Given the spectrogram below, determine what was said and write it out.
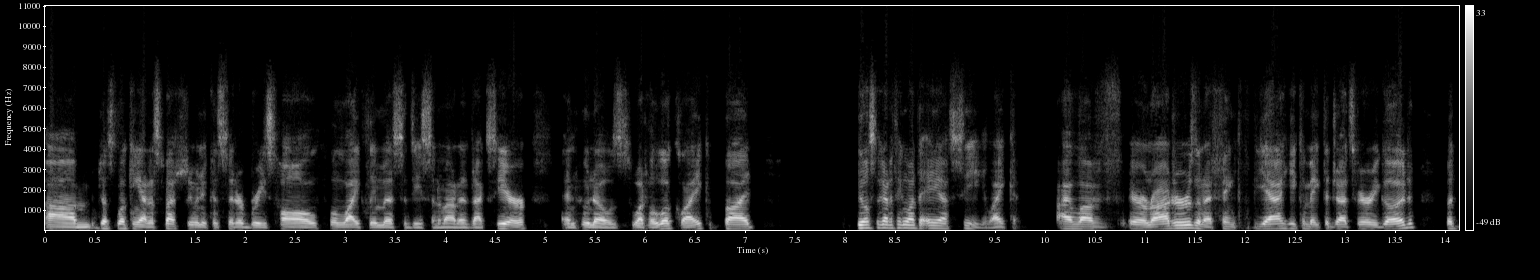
Um, just looking at, especially when you consider Breece Hall will likely miss a decent amount of next year, and who knows what he'll look like. But you also got to think about the AFC. Like, I love Aaron Rodgers, and I think, yeah, he can make the Jets very good. But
